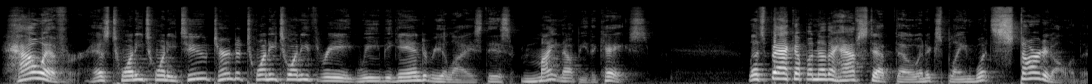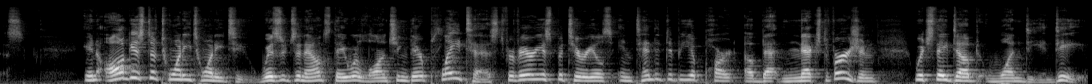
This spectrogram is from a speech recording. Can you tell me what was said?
However, as 2022 turned to 2023, we began to realize this might not be the case. Let's back up another half step, though, and explain what started all of this. In August of 2022, Wizards announced they were launching their playtest for various materials intended to be a part of that next version, which they dubbed 1D&D.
